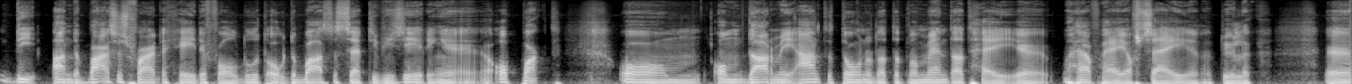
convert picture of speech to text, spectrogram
die aan de basisvaardigheden voldoet, ook de basiscertificeringen eh, oppakt. Om, om daarmee aan te tonen dat het moment dat hij, uh, of hij of zij natuurlijk uh,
